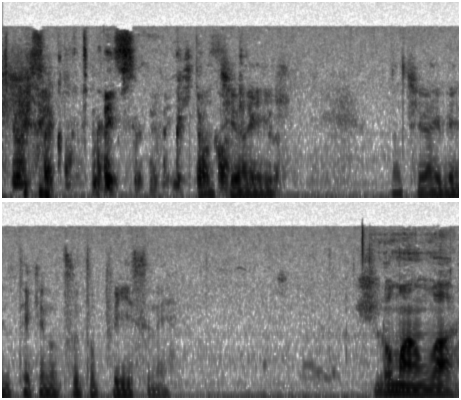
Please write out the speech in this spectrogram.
私は一切変わってないですよね。なんか人は変わってるけど。ナチュアイベンテケのツートップいいっすねロマンはある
